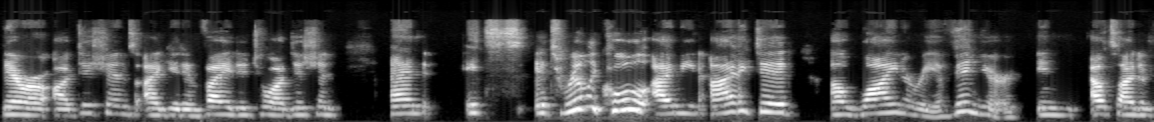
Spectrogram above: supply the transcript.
There are auditions. I get invited to audition, and it's it's really cool. I mean, I did a winery, a vineyard in outside of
